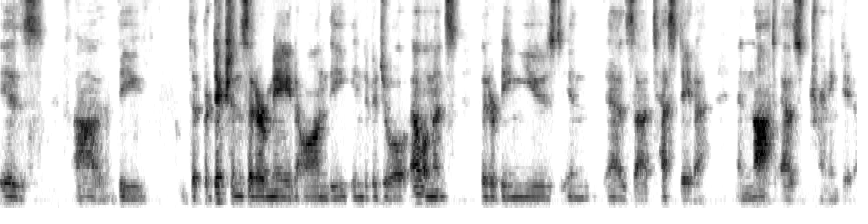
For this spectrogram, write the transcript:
is uh, the, the predictions that are made on the individual elements that are being used in as uh, test data and not as training data.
